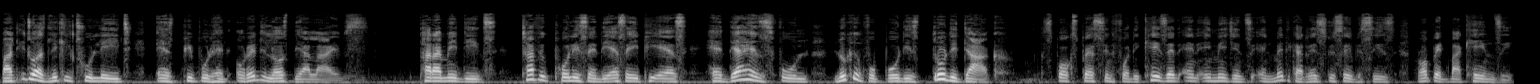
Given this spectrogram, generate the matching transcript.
but it was little too late as people had already lost their lives. Paramedics, traffic police and the SAPS had their hands full looking for bodies through the dark. Spokesperson for the KZN Emergency and Medical Rescue Services, Robert Mackenzie,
